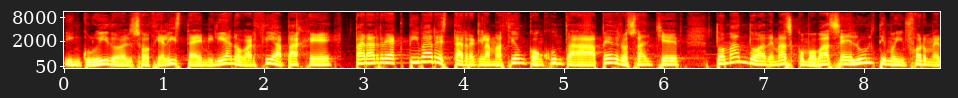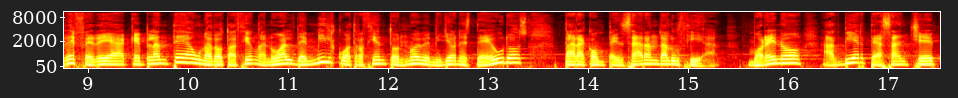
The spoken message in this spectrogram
incluido el socialista Emiliano García Paje, para reactivar esta reclamación conjunta a Pedro Sánchez, tomando además como base el último informe de FEDEA que plantea una dotación anual de 1.409 millones de euros para compensar Andalucía. Moreno advierte a Sánchez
